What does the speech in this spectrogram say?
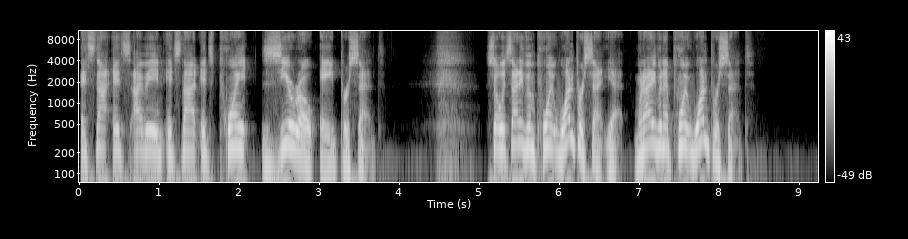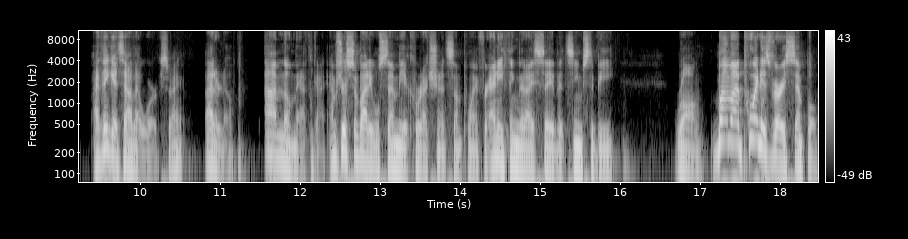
It's not, it's, I mean, it's not, it's 0.08%. So it's not even 0.1% yet. We're not even at 0.1%. I think it's how that works, right? I don't know. I'm no math guy. I'm sure somebody will send me a correction at some point for anything that I say that seems to be wrong. But my point is very simple.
